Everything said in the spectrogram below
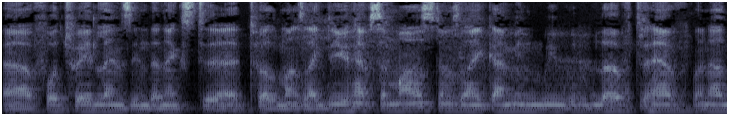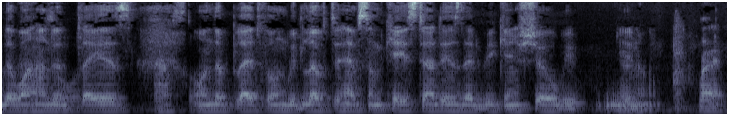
uh, for TradeLens in the next uh, 12 months? Like, do you have some milestones? Like, I mean, we would love to have another 100 Absolutely. players Absolutely. on the platform. We'd love to have some case studies that we can show. We, you know, Right.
